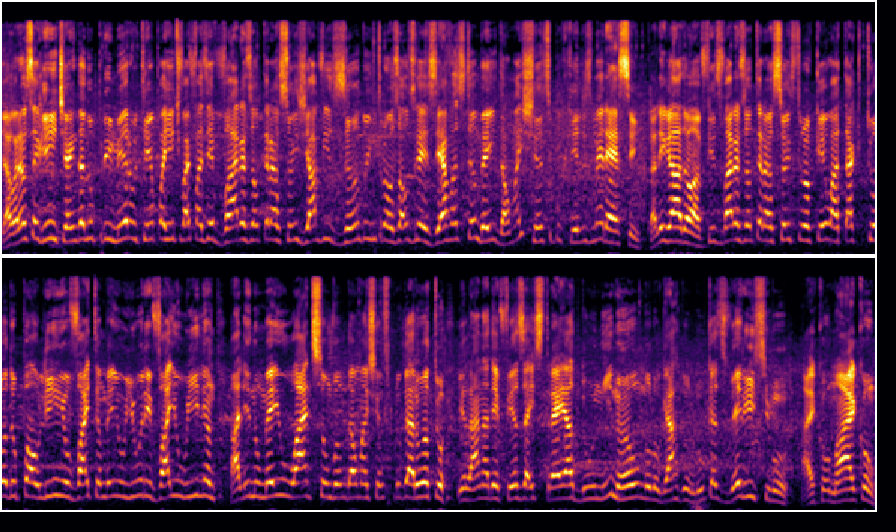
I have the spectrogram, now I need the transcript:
E agora é o seguinte, ainda no primeiro tempo a gente vai fazer várias alterações já visando entrosar os reservas também, dar uma chance porque eles merecem. Tá ligado, ó, fiz várias alterações, troquei o ataque todo, o Paulinho, vai também o Yuri, vai o William, ali no meio o Adson, vamos dar uma chance pro garoto. E lá na defesa a estreia do Ninão no lugar do Lucas Veríssimo. Aí com o Maicon,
